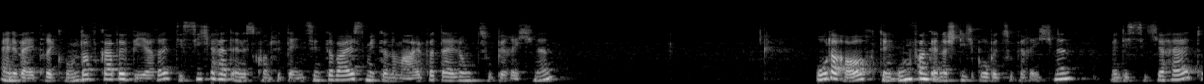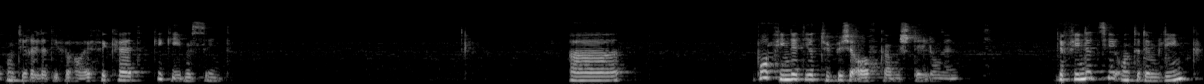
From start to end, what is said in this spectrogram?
Eine weitere Grundaufgabe wäre, die Sicherheit eines Konfidenzintervalls mit der Normalverteilung zu berechnen oder auch den Umfang einer Stichprobe zu berechnen, wenn die Sicherheit und die relative Häufigkeit gegeben sind. Äh, wo findet ihr typische Aufgabenstellungen? Ihr findet sie unter dem Link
